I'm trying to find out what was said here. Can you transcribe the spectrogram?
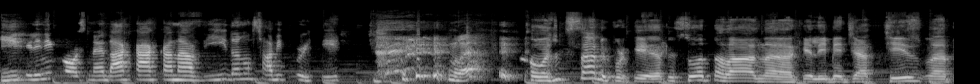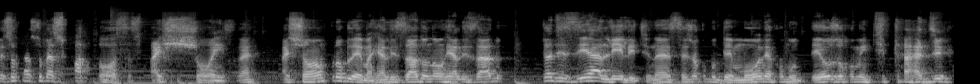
E... Aquele negócio, né? Dar caca na vida, não sabe por quê. não é? Bom, a gente sabe porque a pessoa tá lá naquele imediatismo, a pessoa tá sob as patossas, paixões, né? Paixão é um problema, realizado ou não realizado. Já dizia a Lilith, né? Seja como demônia, como Deus ou como entidade,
